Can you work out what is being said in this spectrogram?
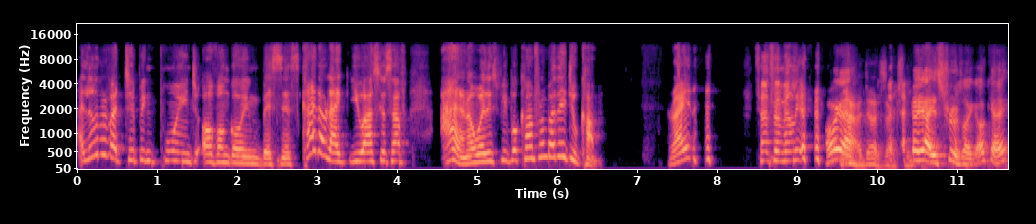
a little bit of a tipping point of ongoing business. Kind of like you ask yourself, I don't know where these people come from, but they do come. Right. Sounds familiar? Oh yeah. yeah, it does actually. Yeah, yeah, it's true. It's like, okay,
